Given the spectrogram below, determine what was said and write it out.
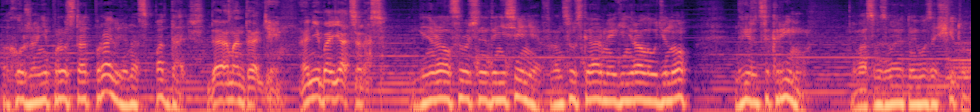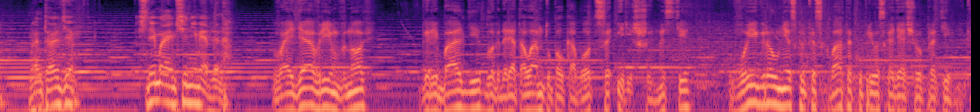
Похоже, они просто отправили нас подальше. Да, Монтальди, они боятся нас. Генерал, срочное донесение. Французская армия генерала Удино движется к Риму. Вас вызывают на его защиту. Монтальди, снимаемся немедленно. Войдя в Рим вновь, Гарибальди, благодаря таланту полководца и решимости, выиграл несколько схваток у превосходящего противника,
